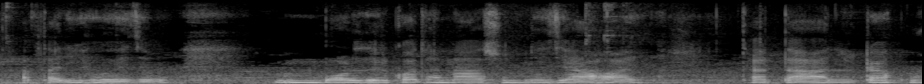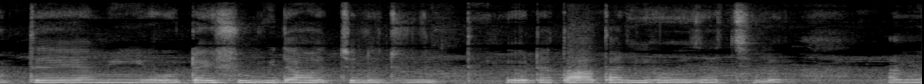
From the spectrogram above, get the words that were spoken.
তাড়াতাড়ি হয়ে যাবে। বড়দের কথা না শুনলে যা হয়। তা তালটা কুড়তে আমি, ওটাই সুবিধা হচ্ছিল থেকে ওটা তাড়াতাড়ি হয়ে যাচ্ছিল। আমি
